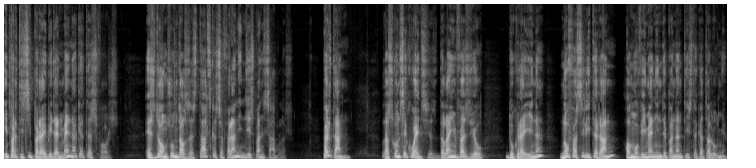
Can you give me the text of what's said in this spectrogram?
i participarà, evidentment, en aquest esforç. És, doncs, un dels estats que se faran indispensables. Per tant, les conseqüències de la invasió d'Ucraïna no facilitaran el moviment independentista a Catalunya.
